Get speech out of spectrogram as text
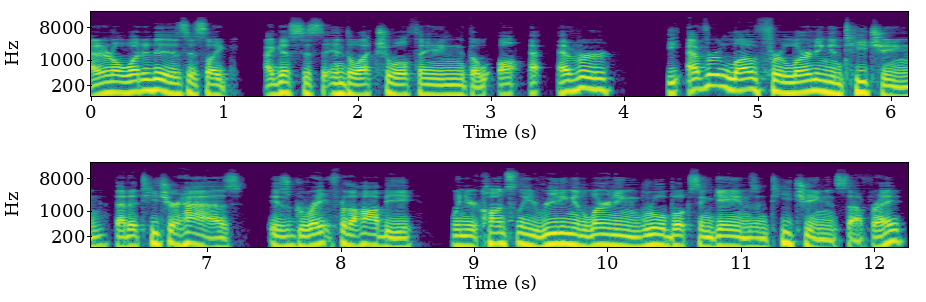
I don't know what it is. It's like I guess it's the intellectual thing. The uh, ever the ever love for learning and teaching that a teacher has is great for the hobby when you're constantly reading and learning rule books and games and teaching and stuff, right?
